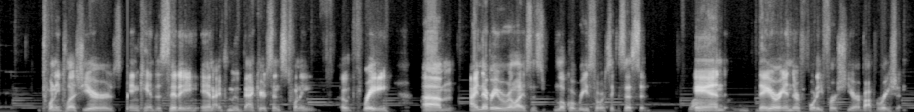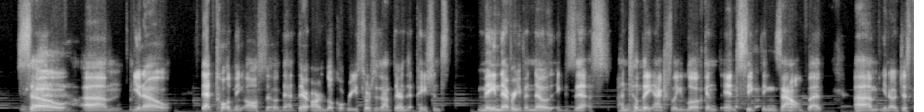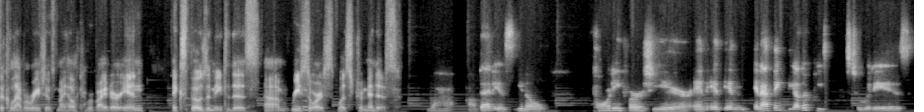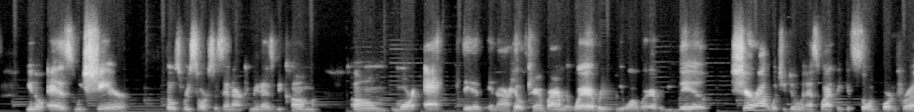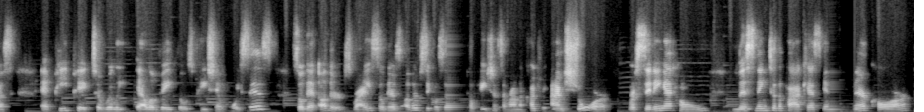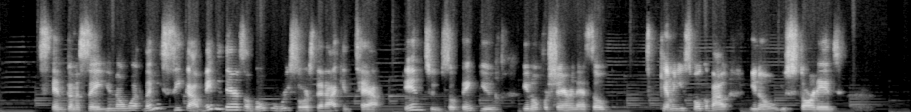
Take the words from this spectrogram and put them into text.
20 plus years in Kansas City, and I've moved back here since 2003. Um, I never even realized this local resource existed. Wow. And they are in their 41st year of operation. So, wow. um, you know, that told me also that there are local resources out there that patients may never even know exist until they mm-hmm. actually look and, and seek things out. But, um, you know, just the collaboration with my healthcare provider in exposing me to this um, resource was tremendous. Wow, that is, you know, 41st year. And, and, and, and I think the other piece to it is, you know, as we share those resources in our community, has become um, more active in our healthcare environment, wherever you are, wherever you live, share out what you're doing. That's why I think it's so important for us at PPIC to really elevate those patient voices so that others, right? So there's other sickle cell patients around the country. I'm sure we're sitting at home listening to the podcast in their car and gonna say, you know what, let me seek out. Maybe there's a local resource that I can tap into. So thank you, you know, for sharing that. So Kevin, you spoke about, you know, you started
